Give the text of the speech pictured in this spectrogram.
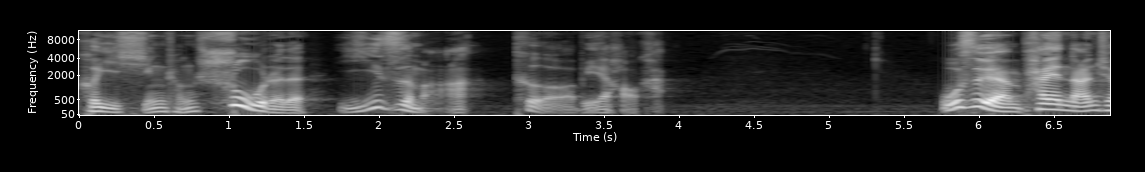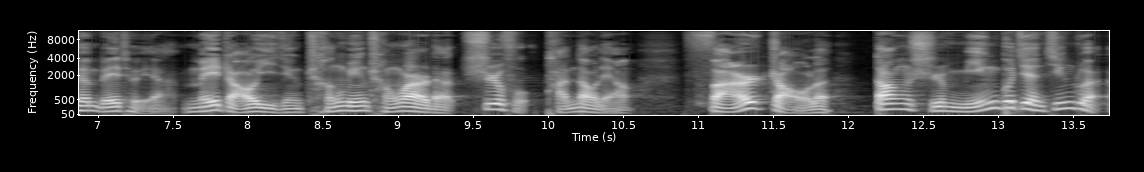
可以形成竖着的一字马，特别好看。吴思远拍南拳北腿啊，没找已经成名成腕的师傅谭道良，反而找了当时名不见经传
